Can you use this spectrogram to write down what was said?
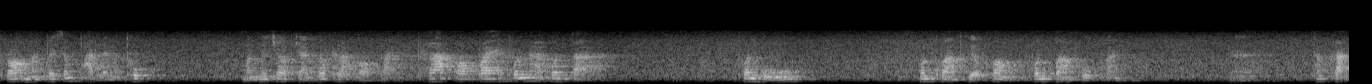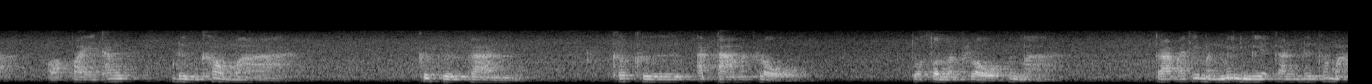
เพราะมันไปสัมผัสแล้วมันทุกข์ มันไม่ชอบใจก็ผลักออกไป ผลักออกไปพ้นหน้าพ้นตา พ้นหู พ้นความเกี่ยวข้อง พ้นความผูกพันทั้งผลักออกไปทั้งดึงเข้ามาก็คือการก็คืออัตตามันโผล่ตัวตนมันโผล่ขึ้นมา ตราบใดที่มันไม่มีการดึงเข้ามา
